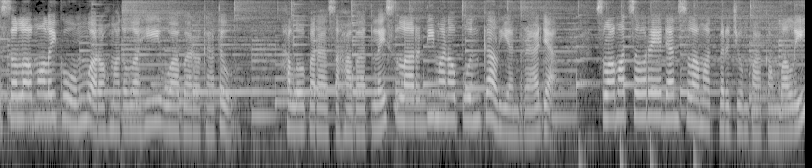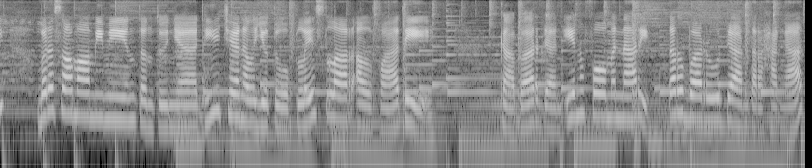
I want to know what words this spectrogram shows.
Assalamualaikum warahmatullahi wabarakatuh. Halo para sahabat Leslar di mana pun kalian berada. Selamat sore dan selamat berjumpa kembali Bersama Mimin tentunya di channel Youtube Leslar Al-Fatih. Kabar dan info menarik terbaru dan terhangat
